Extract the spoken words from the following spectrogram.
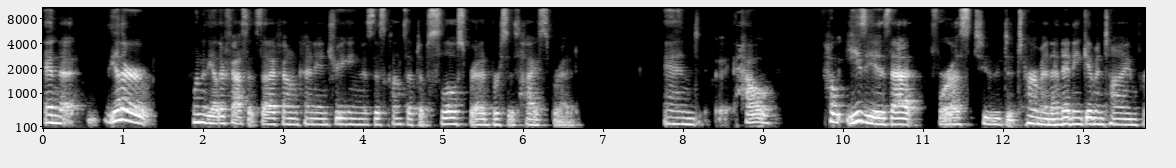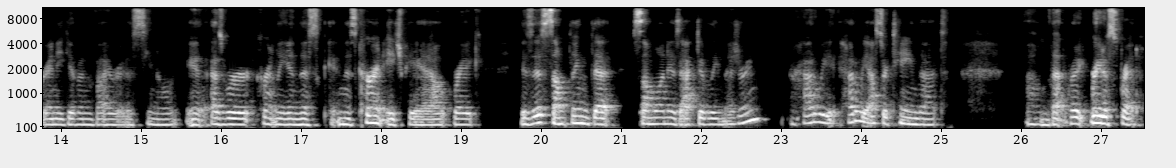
and uh, the other, one of the other facets that I found kind of intriguing is this concept of slow spread versus high spread. And how how easy is that for us to determine at any given time for any given virus you know as we're currently in this in this current HPAI outbreak is this something that someone is actively measuring? Or how do we how do we ascertain that um, that rate, rate of spread?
